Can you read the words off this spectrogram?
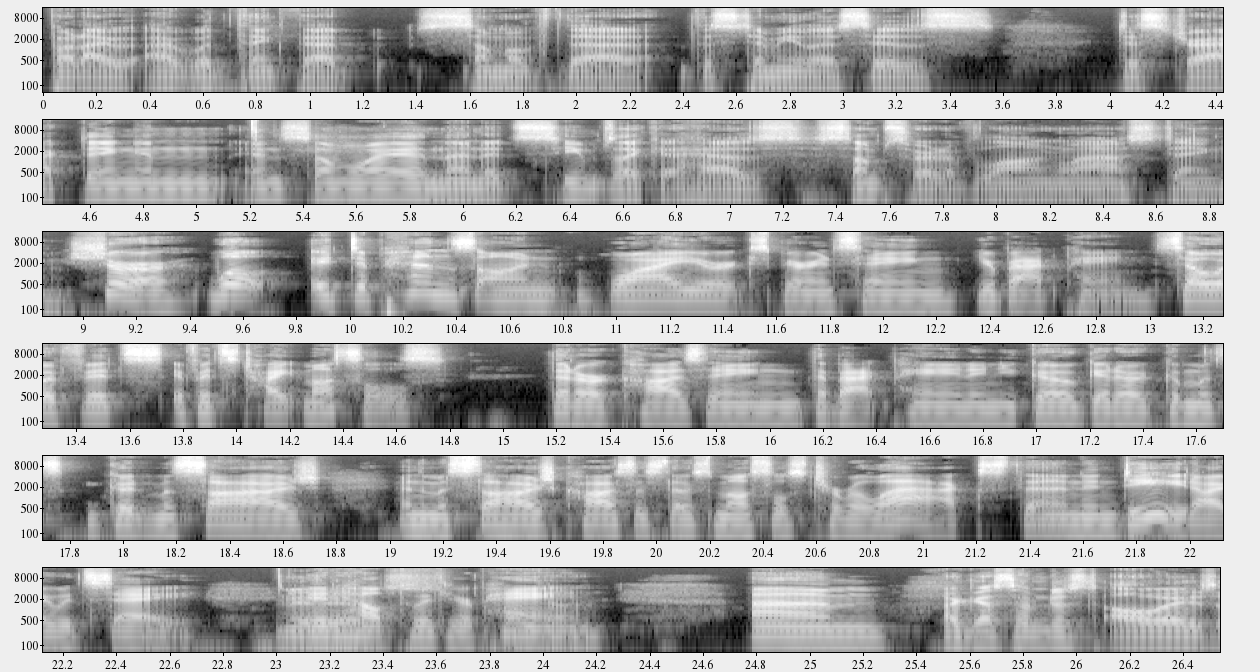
but I, I would think that some of the the stimulus is distracting in in some way and then it seems like it has some sort of long lasting Sure. Well, it depends on why you're experiencing your back pain. So if it's if it's tight muscles that are causing the back pain and you go get a good, good massage and the massage causes those muscles to relax, then indeed I would say It it, helped with your pain. Um, I guess I'm just always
